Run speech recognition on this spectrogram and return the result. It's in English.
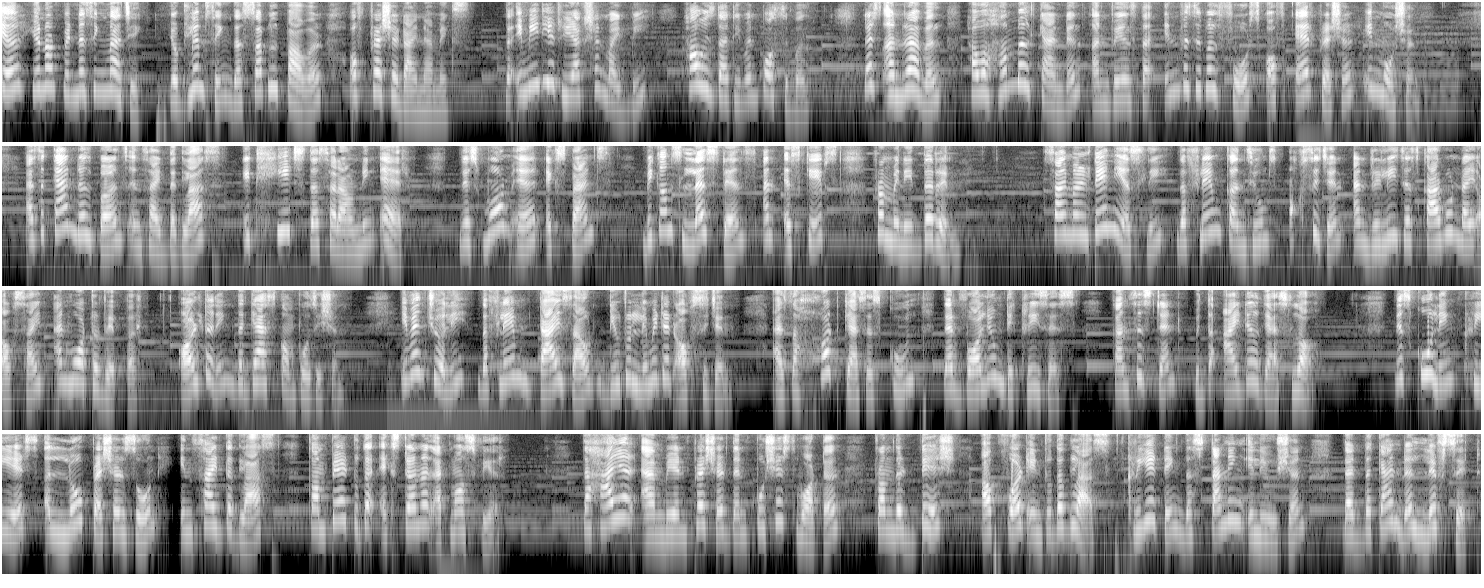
Here, you're not witnessing magic, you're glimpsing the subtle power of pressure dynamics. The immediate reaction might be, how is that even possible? Let's unravel how a humble candle unveils the invisible force of air pressure in motion. As a candle burns inside the glass, it heats the surrounding air. This warm air expands, becomes less dense, and escapes from beneath the rim. Simultaneously, the flame consumes oxygen and releases carbon dioxide and water vapor, altering the gas composition. Eventually, the flame dies out due to limited oxygen. As the hot gases cool, their volume decreases, consistent with the ideal gas law. This cooling creates a low pressure zone inside the glass compared to the external atmosphere. The higher ambient pressure then pushes water from the dish upward into the glass, creating the stunning illusion that the candle lifts it.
